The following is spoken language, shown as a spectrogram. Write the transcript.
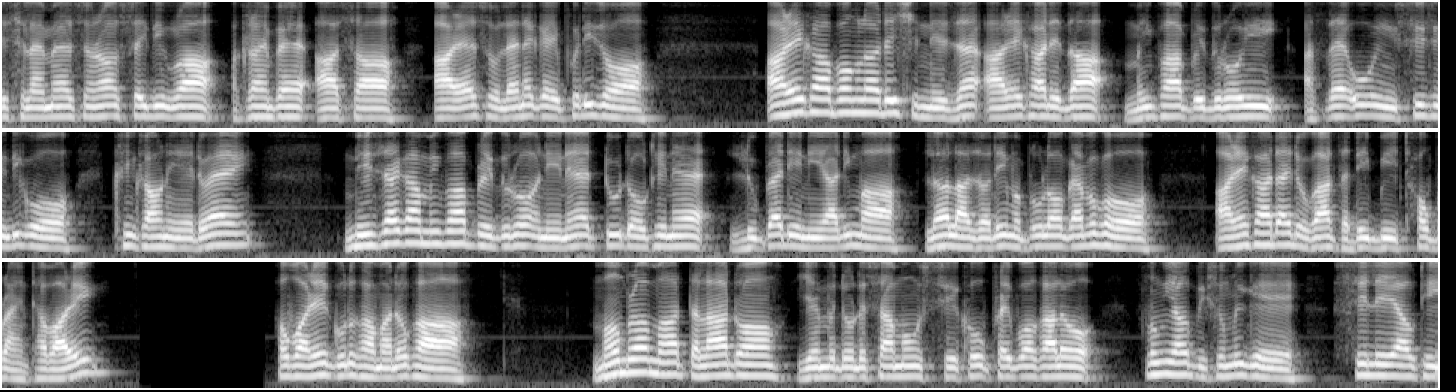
အစ္စလာမ်မဲဆွန်ရောစိတ်ဒီကရာဂရန်ဘဲအာဆာ RSO လက်နက်ကိဖွေးဒီဇောအာရေခါဘင်္ဂလားဒေ့ရှ်နေဇက်အာရေခါဒေတာမိဖပရီတူရိုဤအသက်အိုးအင်းစီစဉ်ဒီကိုခရီးခေါင်းနေတဲ့တွင်နေဇက်ကမိဖပရီတူရိုအနေနဲ့တူတုတ်ထင်းနဲ့လူပရက်ဒီနေရာဒီမှာလာလာဇော်ဒီမပရိုလောကန်ဘကိုအာရေခါတိုက်တို့ကသတိပြီးထောက်ပရိုင်ထားပါရီဟုတ်ပါတယ်ကုလခါမှာဒုက္ခမွန်ဘရမှာတလားတော်ရေမတိုတဆာမုံစေခုတ်ဖိတ်ပေါ်ခါလို့သုံးယောက်တီဆုမိကေစီလျောက်ထိ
